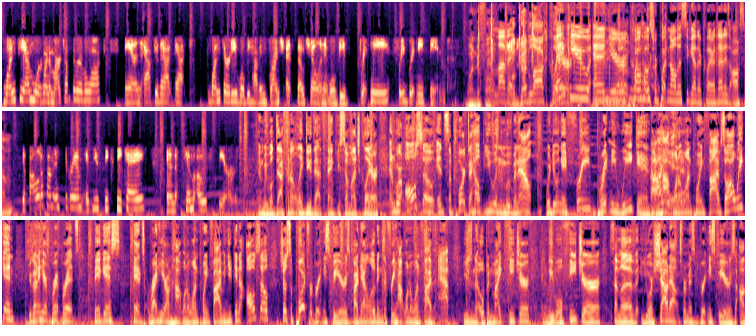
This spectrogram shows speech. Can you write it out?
1 p.m. we're going to march up the Riverwalk, and after that at 1.30 we'll be having brunch at So Chill, and it will be Britney, Free Britney themed. Wonderful. I love it. Well, good luck, Claire. Thank you and your co-host for putting all this together, Claire. That is awesome. You follow us on Instagram if you seek CK and Tim O. Spears. And we will definitely do that. Thank you so much, Claire. And we're also in support to help you in the movement out. We're doing a free Britney weekend on Ah, Hot yeah. 101.5. So all weekend, you're going to hear Brit Brit's biggest hits right here on Hot 101.5. And you can also show support for Britney Spears by downloading the free Hot 101.5 app using the open mic feature. And we will feature some of your shout outs for Miss Britney Spears on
